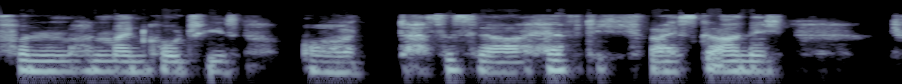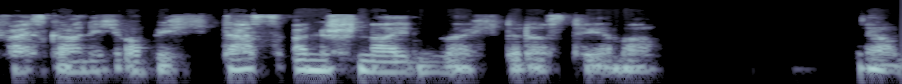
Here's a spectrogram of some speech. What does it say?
von meinen Coaches, oh, das ist ja heftig, ich weiß gar nicht, ich weiß gar nicht, ob ich das anschneiden möchte, das Thema. Ja,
